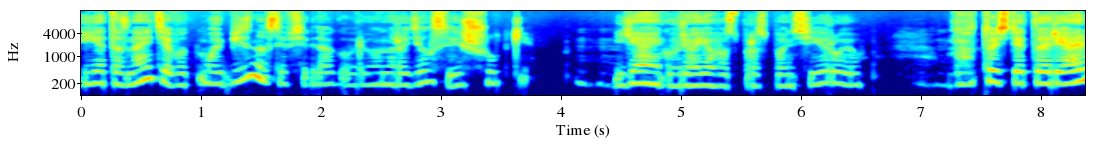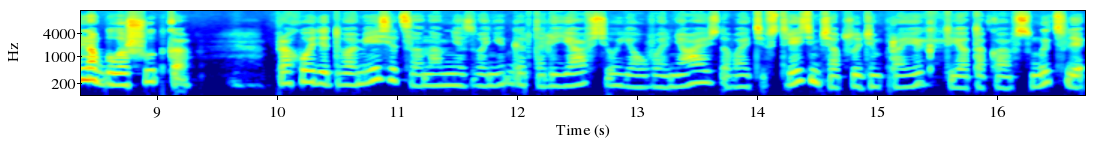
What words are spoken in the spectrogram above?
И это, знаете, вот мой бизнес, я всегда говорю, он родился из шутки. Uh-huh. Я ей говорю, а я вас проспонсирую. Uh-huh. Ну, то есть это реально была шутка. Проходит два месяца, она мне звонит, говорит, Алия, все, я увольняюсь, давайте встретимся, обсудим проект. Я такая, в смысле?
